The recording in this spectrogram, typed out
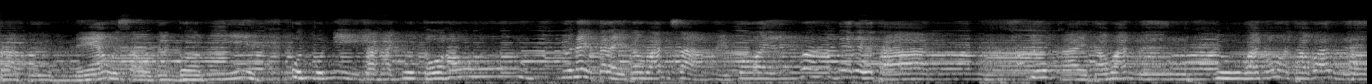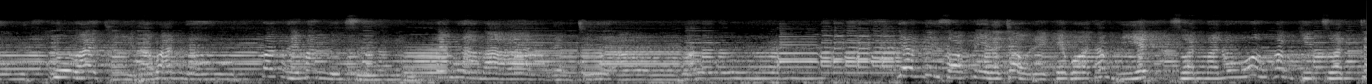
ปราบปลื้มแนวเศร้านั้นบ่มี บุญบุญนี่ก็หากอยู่ตัวเฮาอยู่ในไตรทวารสามให้ปล่อยว่างให้ได้ทานอยู่ไข่ทวันหนึ่ง อยู่วโนทวันหนึ่ง อยู่วาจีทวันหนึ่งฟังให้มันลึกซึ้งเต็มหน้าบ้านเรียงชื่ออา ที่สองนี่ละเจ้าได้แค่บ่ทำผิดส่วนมโนความคิดส่วนใจ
